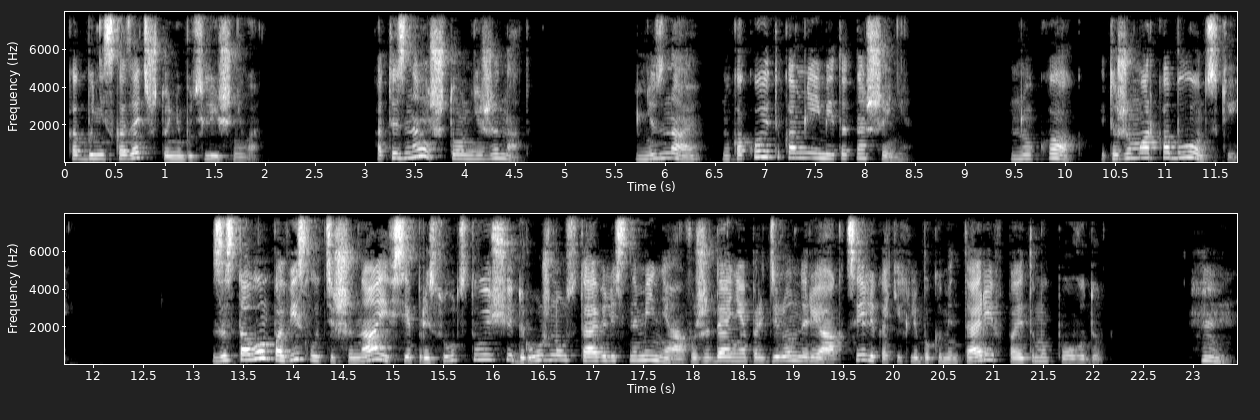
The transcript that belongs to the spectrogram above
как бы не сказать что-нибудь лишнего». «А ты знаешь, что он не женат?» «Не знаю, но какое это ко мне имеет отношение?» «Ну как? Это же Марк Облонский». За столом повисла тишина, и все присутствующие дружно уставились на меня в ожидании определенной реакции или каких-либо комментариев по этому поводу. Хм,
